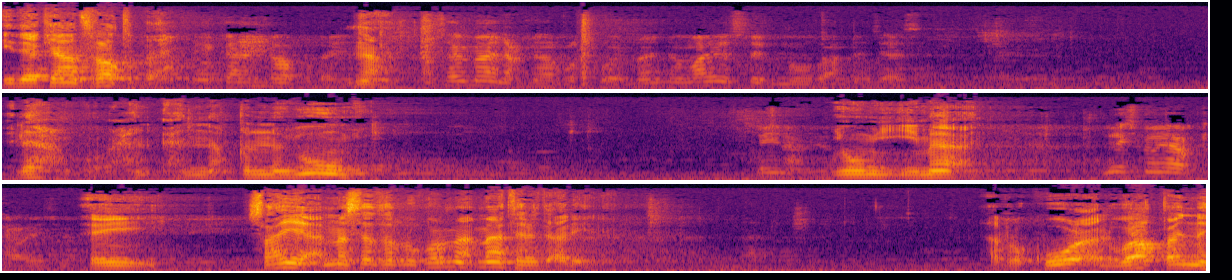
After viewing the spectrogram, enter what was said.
إذا كانت رطبة. إذا كانت رطبة نعم. مثل مانع من الركوع مع إنه ما يصيب موضع النجاسة لا إحنا قلنا يومي. إي نعم يومي إيماء. ليش ما يركع يا شيخ؟ أي. صحيح مسألة الركوع ما, ما ترد علينا. الركوع الواقع أنه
